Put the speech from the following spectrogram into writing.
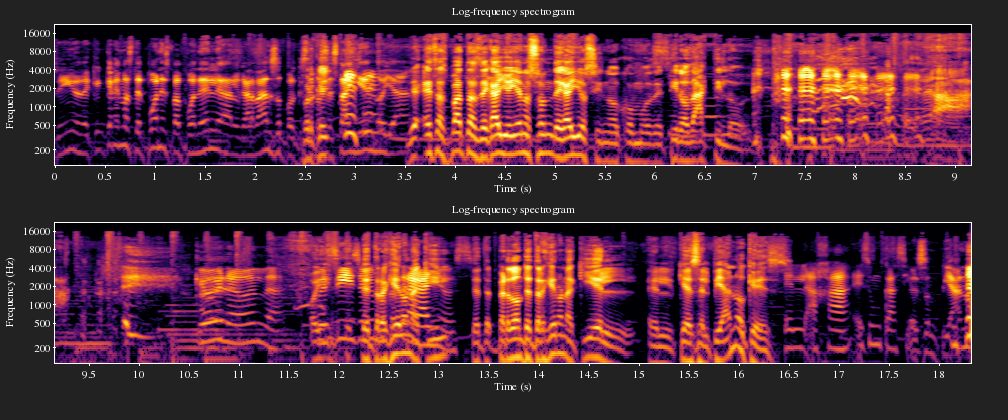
Sí, ¿de qué cremas te pones para ponerle al garbanzo? Porque, Porque- se nos está yendo ya. Ya, esas patas de gallo ya no son de gallo, sino como de tirodáctilo. Qué buena onda. Oye, pues sí, soy te un trajeron aquí, tragaños. te tra- perdón, te trajeron aquí el, el ¿qué es el piano o qué es? El ajá, es un Casio. Es un piano.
